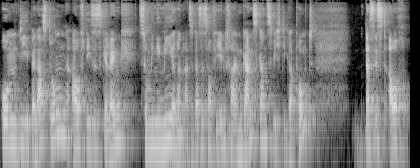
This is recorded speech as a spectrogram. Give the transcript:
um die Belastung auf dieses Gelenk zu minimieren. Also das ist auf jeden Fall ein ganz, ganz wichtiger Punkt. Das ist auch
